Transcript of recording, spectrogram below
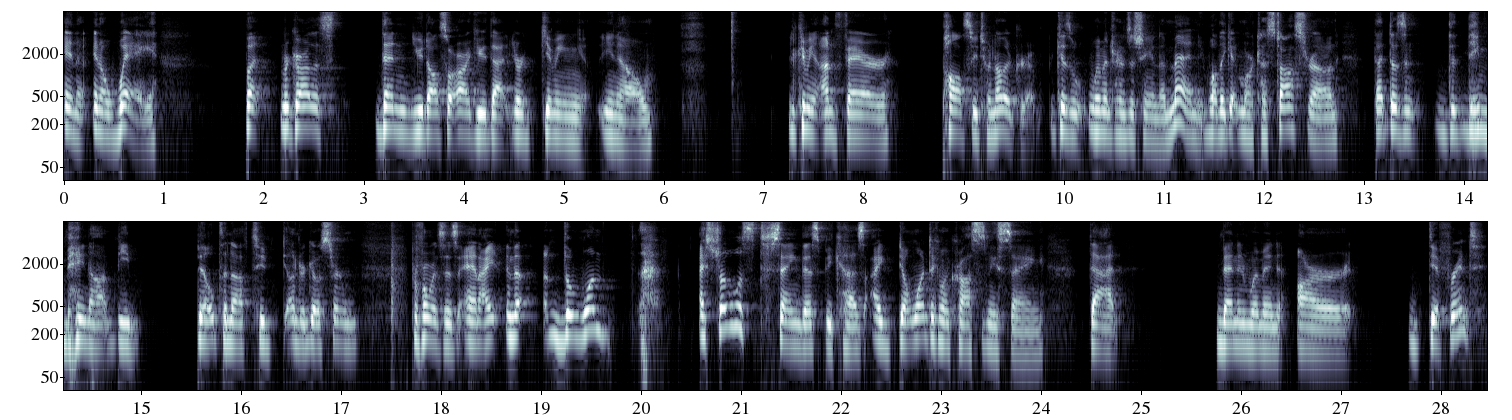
in a, in a way, but regardless, then you'd also argue that you're giving you know you're giving an unfair policy to another group because women transitioning into men, while they get more testosterone, that doesn't they may not be built enough to undergo certain performances. And I and the the one I struggle with saying this because I don't want to come across as me saying that men and women are different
